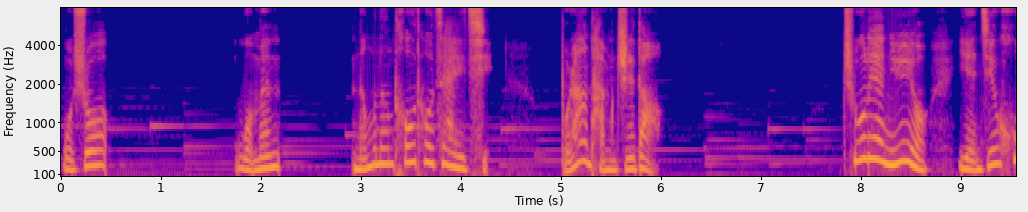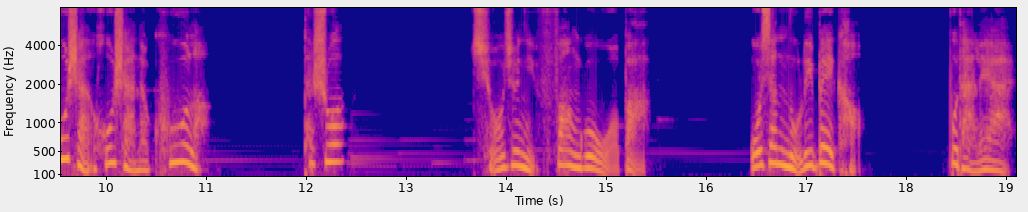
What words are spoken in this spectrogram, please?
我说，我们能不能偷偷在一起，不让他们知道？初恋女友眼睛忽闪忽闪的哭了，她说：“求求你放过我吧，我想努力备考，不谈恋爱。”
